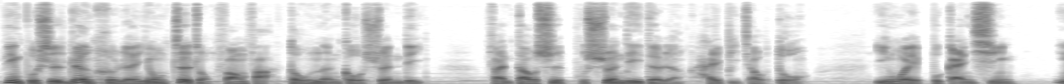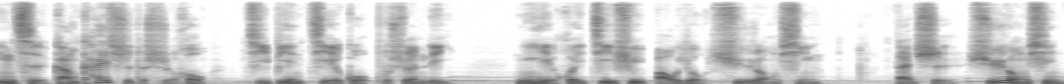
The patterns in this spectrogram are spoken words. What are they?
并不是任何人用这种方法都能够顺利，反倒是不顺利的人还比较多。因为不甘心，因此刚开始的时候，即便结果不顺利，你也会继续保有虚荣心。但是虚荣心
